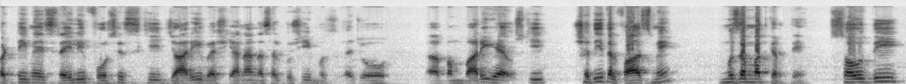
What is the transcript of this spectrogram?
पट्टी में इसराइली फोर्सेस की जारी वैशियाना नस्ल कुशी जो बमबारी है, उसकी शदीद अल्फाज में मजम्मत करते हैं। सऊदी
